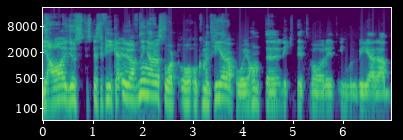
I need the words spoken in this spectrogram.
Ja, just specifika övningar är svårt att, att, kommentera på. Jag har inte riktigt varit involverad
